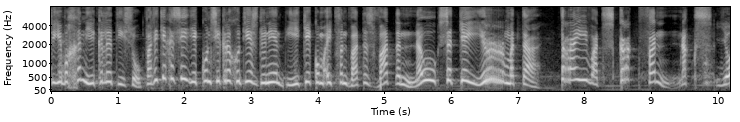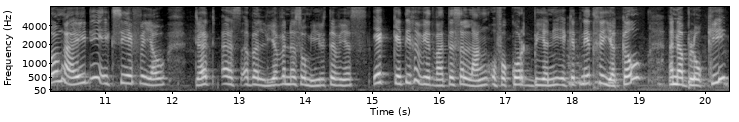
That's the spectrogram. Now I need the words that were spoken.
toe jy begin hekel het hierso. Wat het jy gesê jy kon sekere goed eers doen nie en hier het jy kom uitvind wat is wat en nou sit jy hier met 'n trei wat skrik van niks. Jong Heidi, ek sê vir jou, dit is 'n belewenis om hier te wees. Ek het nie geweet wat is 'n lang of 'n kort been nie. Ek het net gehikkel in 'n blokkie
